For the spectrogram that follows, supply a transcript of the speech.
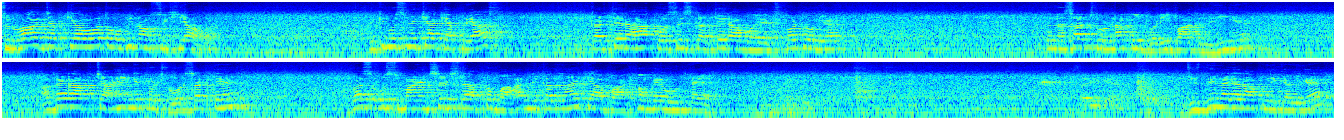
शुरुआत जब किया हुआ तो वो भी नौसिखिया होगा। लेकिन उसने क्या किया प्रयास? करते रहा कोशिश करते रहा वो एक्सपर्ट हो गया। तो नशा छोड़ना कोई बड़ी बात नहीं है। अगर आप चाहेंगे तो छोड़ सकते हैं। बस उस माइंडसेट से आपको बाहर निकलना है कि आप बारहों में हैं। सही है। जिस दिन अगर आप निकल गए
